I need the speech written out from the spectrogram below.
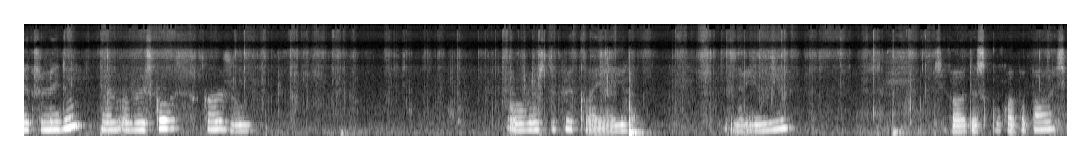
якщо знайду, я обов'язково скажу. О, просто приклеяю. На рівні. Цікаво, де скука попалась.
